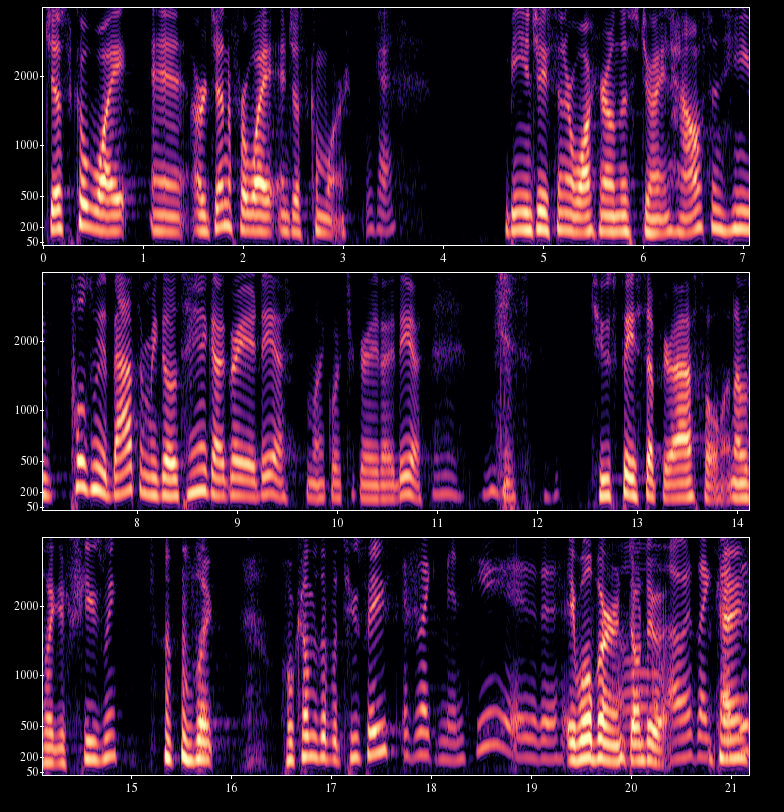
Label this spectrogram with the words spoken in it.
Jessica White, and or Jennifer White and Jessica Moore. Okay. Me and Jason are walking around this giant house, and he pulls me to the bathroom. He goes, "Hey, I got a great idea." I'm like, "What's your great idea?" Mm. Goes, toothpaste up your asshole, and I was like, "Excuse me." I was like, "Who comes up with toothpaste?" Is it like minty? It, It will burn. Don't do Oh, it. I was like, okay.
